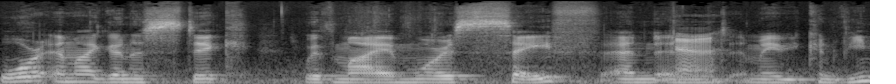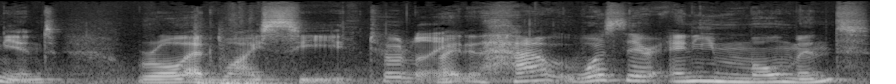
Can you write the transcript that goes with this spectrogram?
Or am I going to stick with my more safe and, and yeah. maybe convenient role at YC? Totally. Right? And how was there any moment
